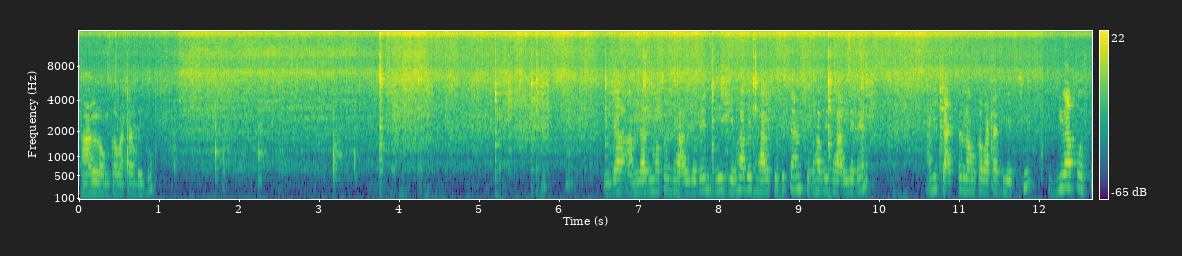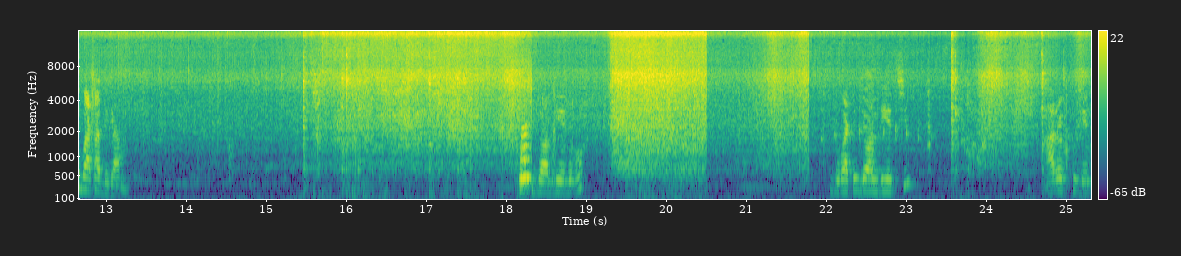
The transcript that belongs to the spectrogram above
ঝাল লঙ্কা বাটা দেবো। এটা আন্দাজ মতো ঝাল দেবেন। যে যেভাবে ঝাল খেতে চান সেভাবে ঝাল দেবেন। আমি চারটে লঙ্কা বাটা দিয়েছি। জিরা পোস্ত বাটা দিলাম। জল দিয়ে দেবো। দু বাটি জল দিয়েছি। আরও একটু দেব।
